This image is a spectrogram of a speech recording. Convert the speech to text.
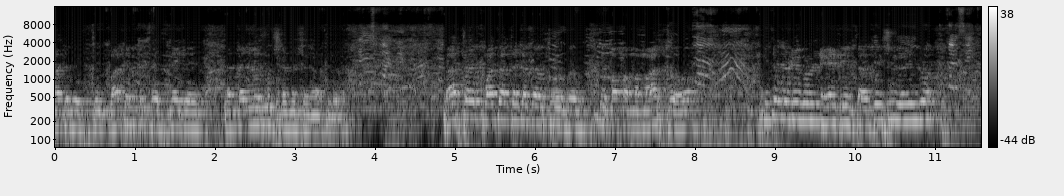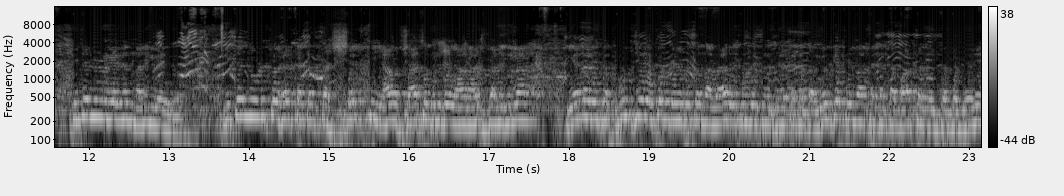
ಮಾಧ್ಯಮಿಕ ಮಾಧ್ಯಮಿಕ ಸ್ನೇಹಿತರೆ ತನ್ನೆಲ್ಲರಿಗೂ ಶರಣ ಶರಣಾರ್ಥಿಗಳು. ಪ್ರಾಸ್ತಾವಿಕ ಮಾತಾಡ್ತಕ್ಕಂಥ ನಮ್ಮ ಮಾಸ್ಟ್ರು, ಹಿತನುಡಿಗಳನ್ನ ಹೇಳಿ ಅಂತ ಅಧ್ಯಕ್ಷರು ಹೇಳಿದರು. ಹಿತನುಡಿಗೆ ನನಗೆ ಹೇಳಿದ್ರು. ಹಿತನುಡಿತು ಹೇಳ್ತಕ್ಕಂಥ ಶಕ್ತಿ ಯಾವ ಶಾಸಕರಿಗೆ, ಯಾವ ರಾಜಕಾರಣಿಗಿಲ್ಲ ಏನಾರಿಂದ ಪೂಜ್ಯ ಹೇಳ್ಬೇಕು ನಾವು ಯಾರು ಹಿತನುಡಿತು ಅಂತ ಹೇಳ್ತಕ್ಕಂಥ ಯೋಗ್ಯತೆ ಇಲ್ಲ ಅಂತಕ್ಕಂಥ ಮಾತನ್ನು ಹೇಳಿ,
